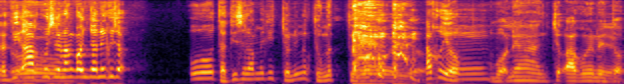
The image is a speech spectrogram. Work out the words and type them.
Dadi aku sing nang koncone iku sok Oh, dadi selama iki John ngedu-ngedu. Aku yo mbokne hancuk aku ngene tok.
